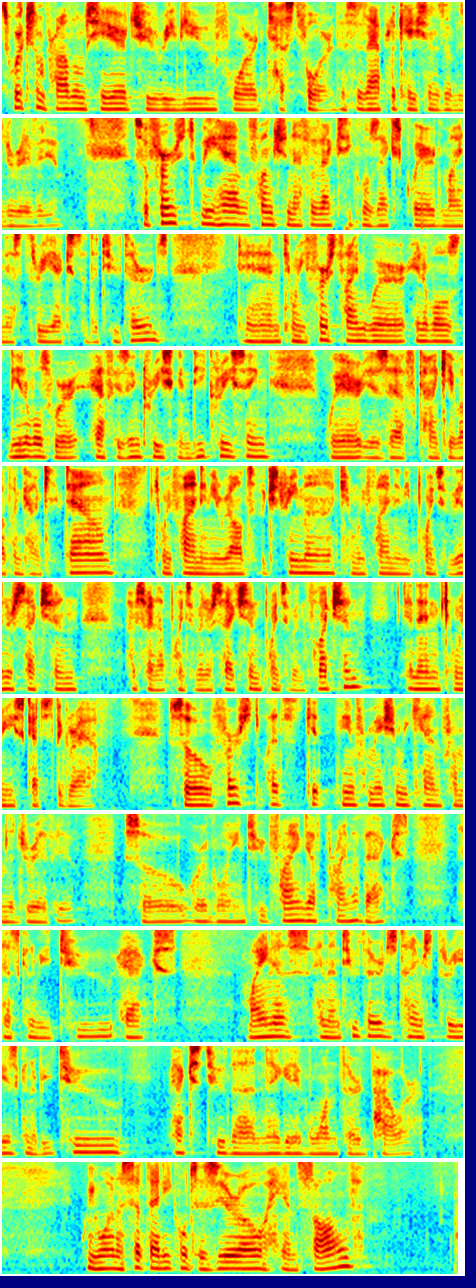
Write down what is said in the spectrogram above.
Let's work some problems here to review for test four. This is applications of the derivative. So first we have a function f of x equals x squared minus 3x to the 2 thirds. And can we first find where intervals, the intervals where f is increasing and decreasing, where is f concave up and concave down? Can we find any relative extrema? Can we find any points of intersection? I'm sorry, not points of intersection, points of inflection. And then can we sketch the graph? So first, let's get the information we can from the derivative. So we're going to find f prime of x. That's going to be 2x minus, and then 2 thirds times 3 is going to be 2x to the negative 1 third power. We want to set that equal to 0 and solve.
